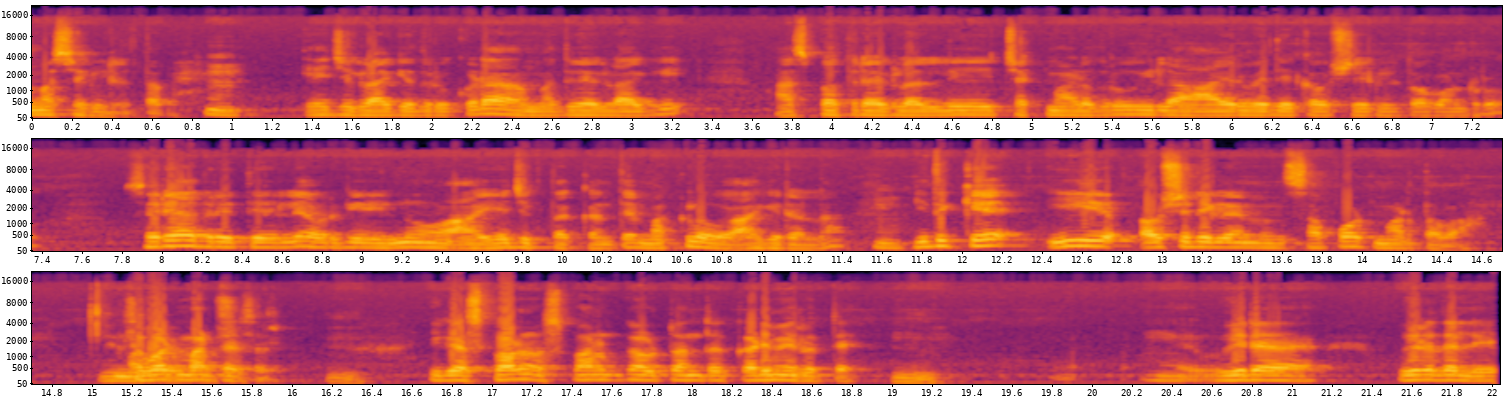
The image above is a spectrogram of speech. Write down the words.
ಸಮಸ್ಯೆಗಳಿರ್ತವೆ. ಏಜ್ಗಳಾಗಿದ್ದರೂ ಏಜ್ಗಳಾಗಿದ್ರು ಕೂಡ ಮದುವೆಗಳಾಗಿ ಆಸ್ಪತ್ರೆಗಳಲ್ಲಿ ಚೆಕ್ ಮಾಡಿದ್ರು ಇಲ್ಲ ಆಯುರ್ವೇದಿಕ್ ಔಷಧಿಗಳು ತೊಗೊಂಡ್ರು. ಸರಿಯಾದ ರೀತಿಯಲ್ಲಿ ಅವ್ರಿಗೆ ಇನ್ನೂ ಆ ಏಜಿಗೆ ತಕ್ಕಂತೆ ಮಕ್ಕಳು ಆಗಿರಲ್ಲ. ಇದಕ್ಕೆ ಈ ಔಷಧಿಗಳೇನು ಸಪೋರ್ಟ್ ಮಾಡ್ತಾವ? ಸಪೋರ್ಟ್ ಮಾಡ್ತಾರೆ ಸರ್. ಹ್ಞೂ ಈಗ ಸ್ಪರ್ ಸ್ಪರ್ಮ್ ಕೌಟ್ ಅಂತ ಕಡಿಮೆ ಇರುತ್ತೆ. ವೀರ ವೀರದಲ್ಲಿ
